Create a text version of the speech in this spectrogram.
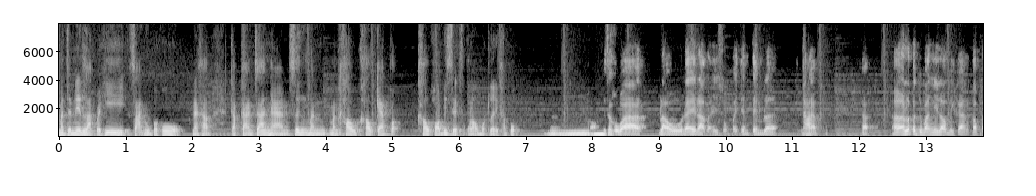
มันจะเน้นหลักไปที่สาธารณูปโภคนะครับกับการจ้างงานซึ่งมันมันเข้าเข้าแก๊ปเข้าคอบิสเซสของเราหมดเลยครับผมอืมอ๋อนี่เท่ากับว่าเราได้รับอันนี้ส่งส์ไปเต็มๆเลยนะครับครับเอ่อแล้วปัจจุบันนี้เรามีการเข้าไป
